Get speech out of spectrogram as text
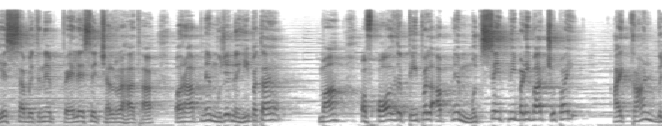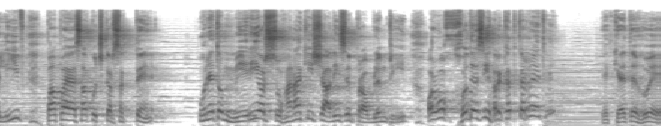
यह सब इतने पहले से चल रहा था और आपने मुझे नहीं बताया। माँ ऑफ़ ऑल द पीपल आपने मुझसे इतनी बड़ी बात छुपाई। आई कांट बिलीव पापा ऐसा कुछ कर सकते हैं। उन्हें तो मेरी और सुहाना की शादी से प्रॉब्लम थी और वो खुद ऐसी हरकत कर रहे थे। ये कहते हुए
